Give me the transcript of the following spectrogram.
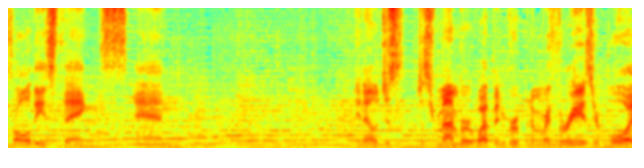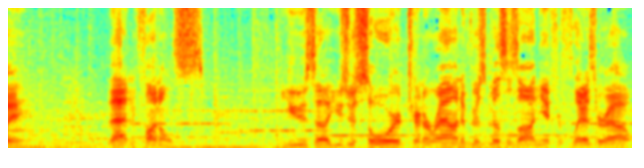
for all these things, and you know, just just remember, weapon group number three is your boy. That and funnels. Use uh, use your sword, turn around if there's missiles on you, if your flares are out.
